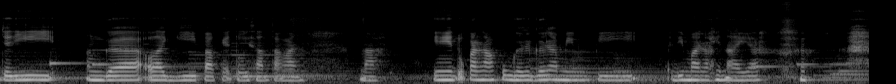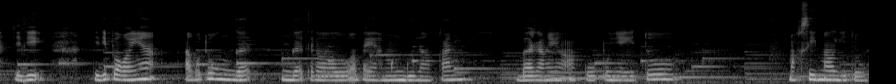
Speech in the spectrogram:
Jadi enggak lagi pakai tulisan tangan. Nah ini tuh karena aku gara-gara mimpi dimarahin ayah. Jadi jadi pokoknya aku tuh enggak nggak terlalu apa ya menggunakan barang yang aku punya itu maksimal gitu.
